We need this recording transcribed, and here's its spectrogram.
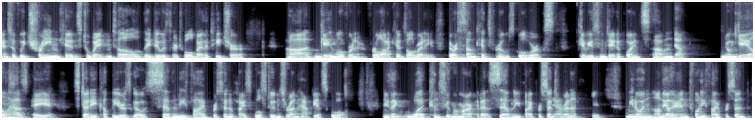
And so if we train kids to wait until they do as they're told by the teacher, uh, game over for a lot of kids already. There are some kids for whom school works. Give you some data points. Um, yeah. You know, Yale has a study a couple years ago. Seventy-five percent of high school students are unhappy at school. You think what consumer market has 75% yeah. rent? You know, and on the other hand, 25%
